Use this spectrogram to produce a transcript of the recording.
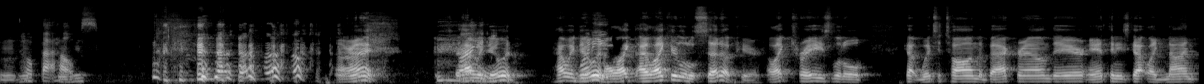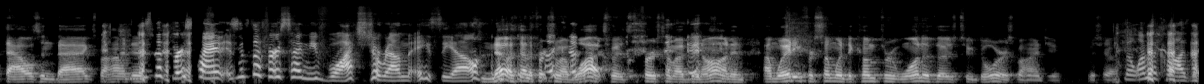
Mm-hmm. Hope that mm-hmm. helps. Mm-hmm. all right. So how we doing? How we doing? You- I like I like your little setup here. I like Trey's little got Wichita in the background there. Anthony's got like nine thousand bags behind him. Is this the first time? Is this the first time you've watched around the ACL? No, it's not the first time I've watched, but it's the first time I've been on, and I'm waiting for someone to come through one of those two doors behind you. Michelle. The one in the closet.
